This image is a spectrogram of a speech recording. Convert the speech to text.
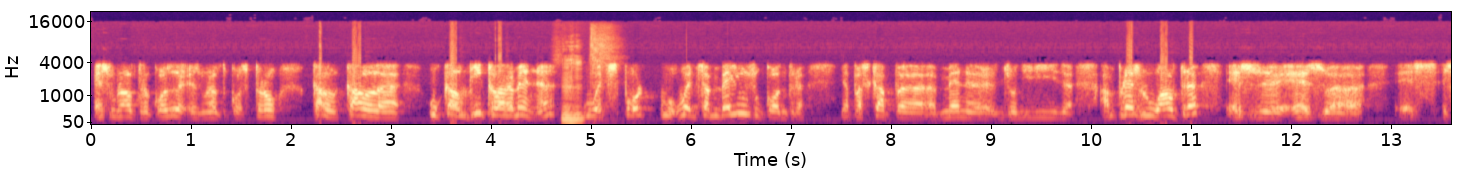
és una altra cosa, és una altra cosa, però cal, cal, uh, ho cal dir clarament, eh? Uh -huh. ho, ets por, ho, ho ets amb ells o contra. Hi ha pas cap uh, mena, jo diria, de... en pres l'altre és, és, uh, és, és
